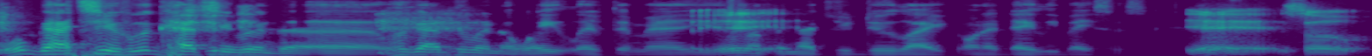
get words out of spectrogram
what got you? What got you into uh what got you into weightlifting, man? It's Yeah. something that you do like on a daily basis. Yeah, so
